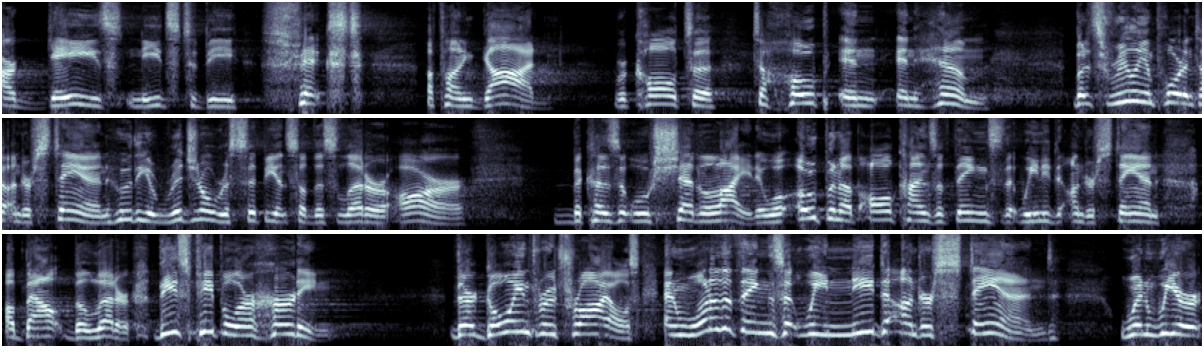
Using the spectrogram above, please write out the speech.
Our gaze needs to be fixed upon God. We're called to, to hope in, in Him. But it's really important to understand who the original recipients of this letter are because it will shed light. It will open up all kinds of things that we need to understand about the letter. These people are hurting. They're going through trials. And one of the things that we need to understand when we are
